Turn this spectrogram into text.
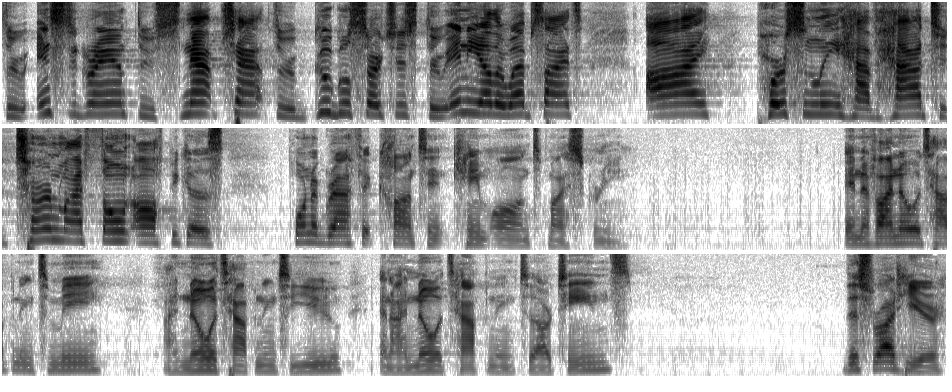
through Instagram, through Snapchat, through Google searches, through any other websites, I personally have had to turn my phone off because pornographic content came on to my screen. And if I know it's happening to me, I know it's happening to you, and I know it's happening to our teens. This right here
